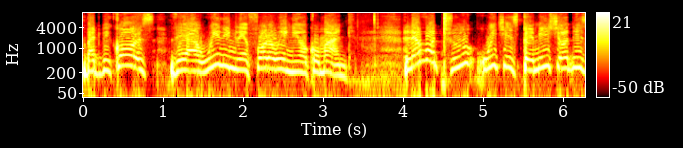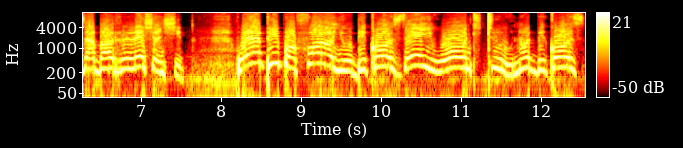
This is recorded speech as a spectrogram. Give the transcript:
but because they are willingly following your command level 2 which is permission is about relationship where people follow you because they want to, not because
